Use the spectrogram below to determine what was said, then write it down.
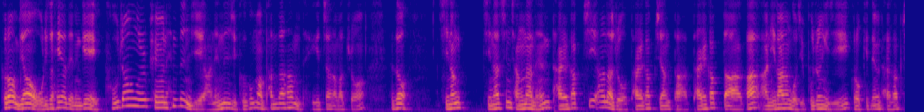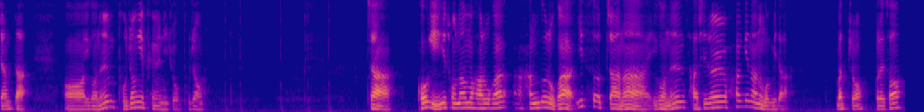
그러면 우리가 해야 되는 게 부정을 표현했는지 안 했는지 그것만 판단하면 되겠잖아. 맞죠? 그래서 진앙 지나친 장난은 달갑지 않아죠. 달갑지 않다. 달갑다가 아니라는 거지. 부정이지. 그렇기 때문에 달갑지 않다. 어, 이거는 부정의 표현이죠. 부정. 자, 거기 소나무 하루가 한 그루가 있었잖아. 이거는 사실을 확인하는 겁니다. 맞죠? 그래서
